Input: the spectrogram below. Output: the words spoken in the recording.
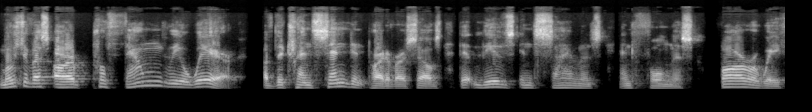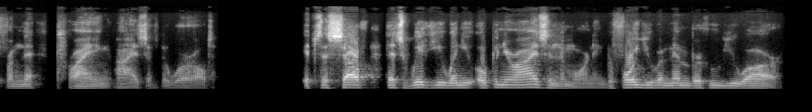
Most of us are profoundly aware of the transcendent part of ourselves that lives in silence and fullness, far away from the prying eyes of the world. It's the self that's with you when you open your eyes in the morning, before you remember who you are.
